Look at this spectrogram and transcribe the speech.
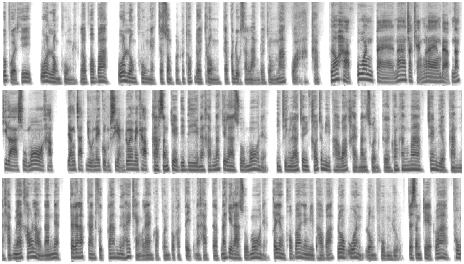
ผู้ป่วยที่อ้วนลงพุงเนี่ยเราพบว่าอ้วนลงพุงเนี่ยจะส่งผลกระทบโดยตรงกับกระดูกสันหลังโดยตรงมากกว่าครับ แล้วหากอ้วนแต่น่าจะแข็งแรงแบบนักกีฬาซูโม่ครับยังจัดอยู่ในกลุ่มเสี่ยงด้วยไหมครับ หากสังเกตดีๆนะครับนักกีฬาซูโม่เนี่ยจริงๆ แล้วจะเขาจะมีภาวะไขมันส่วนเกินค่อนข้างมาก เช่นเดียวกันนะครับแม้เขาเหล่านั้นเนี่ยจะได้รับการฝึกกล้ามเนื้อให้แข็งแรงกว่าคนปกตินะครับแต่นักกีฬาซูโม่เนี่ยก็ยังพบว่ายังมีภาวะโรคอ้วนลงพุงอยู่ จะสังเกตว่าพุง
